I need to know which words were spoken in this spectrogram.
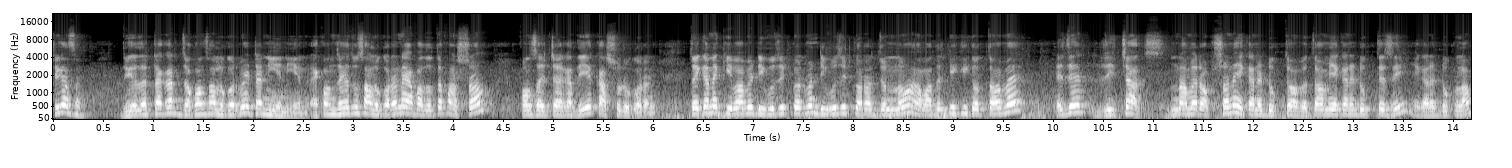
ঠিক আছে? দুই হাজার টাকার যখন চালু করবে, এটা নিয়ে নিয়েন। এখন যেহেতু চালু করে না আপাতত পাঁচশো পঞ্চাশ টাকা দিয়ে কাজ শুরু করেন। তো এখানে কীভাবে ডিপোজিট করবেন? ডিপোজিট করার জন্য আমাদেরকে কি করতে হবে? এই যে রিচার্জ নামের অপশনে এখানে ঢুকতে হবে। তো আমি এখানে ঢুকতেছি, এখানে ঢুকলাম।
